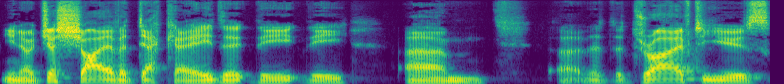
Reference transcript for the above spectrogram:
you know, just shy of a decade. The, the, the, um, uh, the, the, drive to use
